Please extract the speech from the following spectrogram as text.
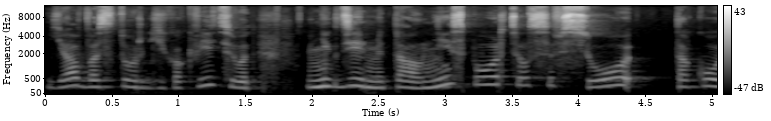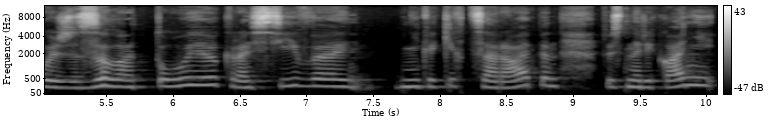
Я в восторге. Как видите вот нигде металл не испортился все такое же золотое красивое никаких царапин то есть нареканий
